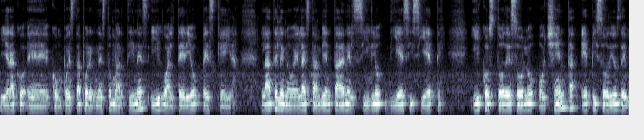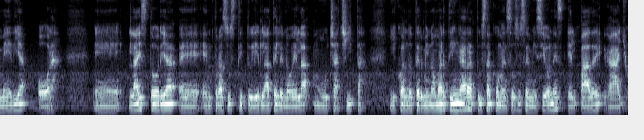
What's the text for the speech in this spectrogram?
y era eh, compuesta por Ernesto Martínez y Walterio Pesqueira. La telenovela está ambientada en el siglo XVII y costó de solo 80 episodios de media hora. Eh, la historia eh, entró a sustituir la telenovela Muchachita y cuando terminó Martín Garatusa comenzó sus emisiones El Padre Gallo.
